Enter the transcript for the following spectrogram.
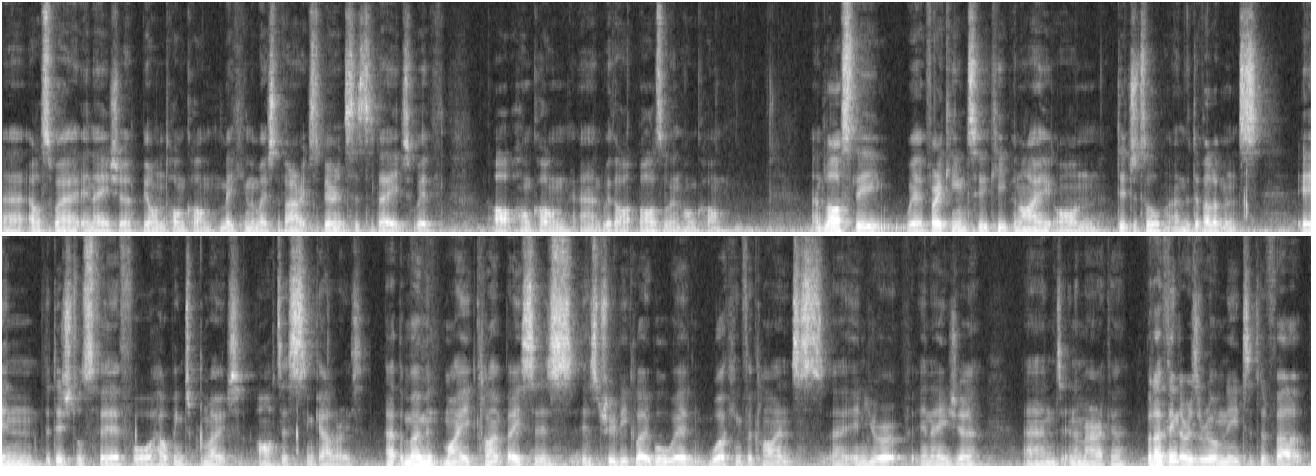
uh, elsewhere in Asia beyond Hong Kong, making the most of our experiences to date with Art Hong Kong and with Art Basel in Hong Kong. And lastly, we're very keen to keep an eye on digital and the developments in the digital sphere for helping to promote artists and galleries. At the moment, my client base is, is truly global. We're working for clients uh, in Europe, in Asia, and in America. But I think there is a real need to develop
